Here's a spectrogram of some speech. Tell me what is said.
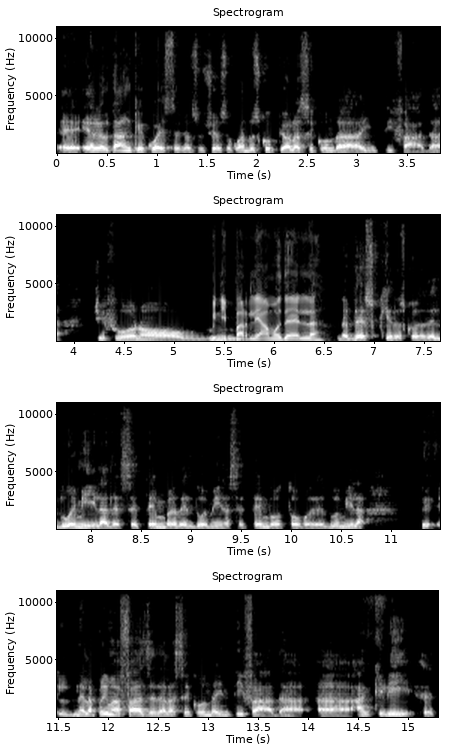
Eh, in realtà anche questo è già successo. Quando scoppiò la seconda intifada ci furono... Quindi parliamo del... Adesso chiedo scusa, del 2000, del settembre del 2000, settembre-ottobre del 2000. Eh, nella prima fase della seconda intifada, eh, anche lì, eh,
